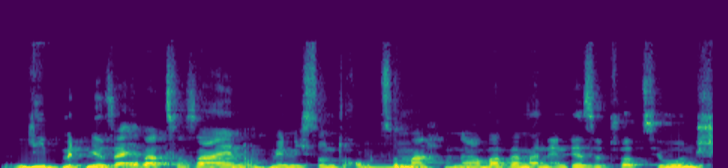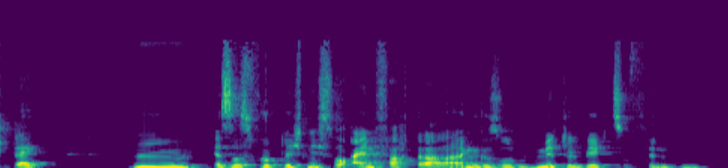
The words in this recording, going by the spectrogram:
lieb mit mir selber zu sein und mir nicht so einen Druck mhm. zu machen. Ne? Aber wenn man in der Situation steckt, mh, hm, ist es wirklich nicht so einfach, da einen gesunden Mittelweg zu finden.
